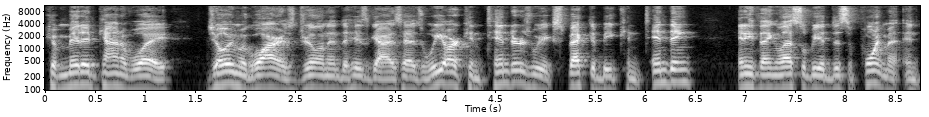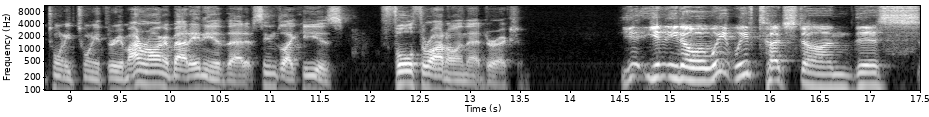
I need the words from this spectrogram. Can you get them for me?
committed kind of way, Joey McGuire is drilling into his guys' heads. We are contenders. We expect to be contending anything less will be a disappointment in 2023. Am I wrong about any of that? It seems like he is full throttle in that direction. You, you, you know, we we've touched on this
